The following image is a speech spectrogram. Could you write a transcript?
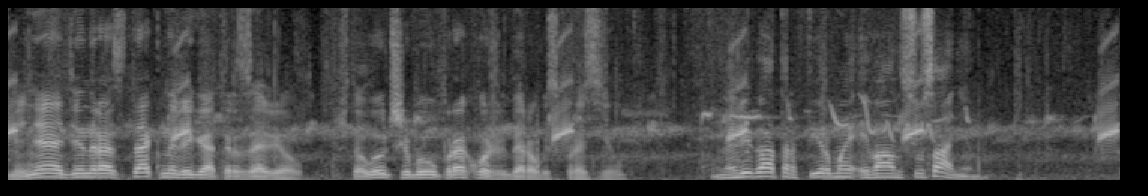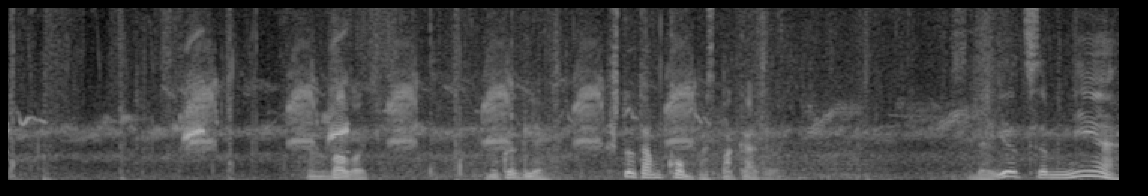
Меня один раз так навигатор завел, что лучше бы у прохожих дорогу спросил. Навигатор фирмы Иван Сусанин. Володь, ну-ка глянь, что там компас показывает? Сдается мне,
